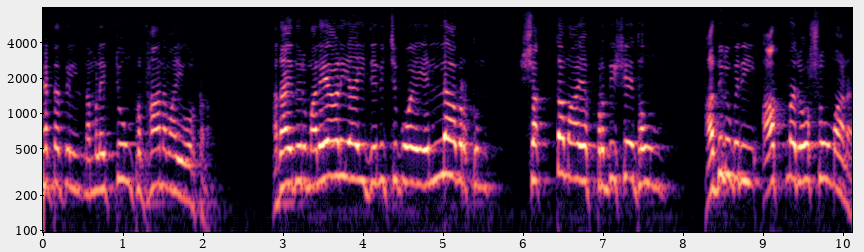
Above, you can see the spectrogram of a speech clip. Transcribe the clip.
ഘട്ടത്തിൽ നമ്മൾ ഏറ്റവും പ്രധാനമായി ഓർക്കണം. അതായത് ഒരു മലയാളിയായി ജനിച്ചുപോയ എല്ലാവർക്കും ശക്തമായ പ്രതിഷേധവും അതിലുപരി ആത്മരോഷവുമാണ്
